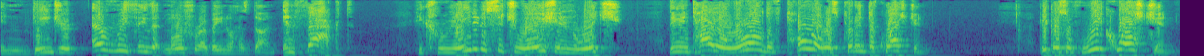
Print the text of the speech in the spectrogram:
endangered everything that Moshe Rabbeinu has done. In fact, he created a situation in which the entire world of Torah was put into question. Because if we question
